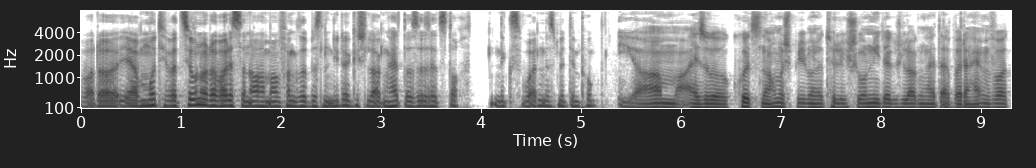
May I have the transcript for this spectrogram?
War da eher Motivation oder war das dann auch am Anfang so ein bisschen Niedergeschlagenheit, dass es jetzt doch nichts geworden ist mit dem Punkt? Ja, also kurz nach dem Spiel war natürlich schon Niedergeschlagenheit auch bei der Heimfahrt.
